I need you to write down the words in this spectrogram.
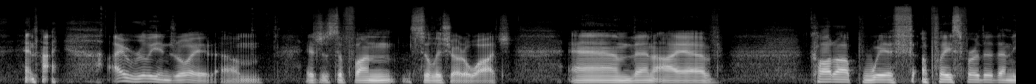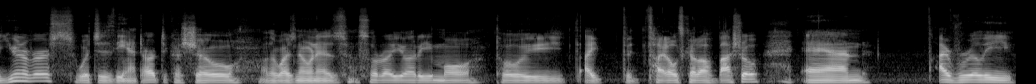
and I I really enjoy it. Um, it's just a fun, silly show to watch. And then I have caught up with A Place Further Than the Universe, which is the Antarctica show, otherwise known as Sorayori mo Toi. I the title's cut off Basho, and I've really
